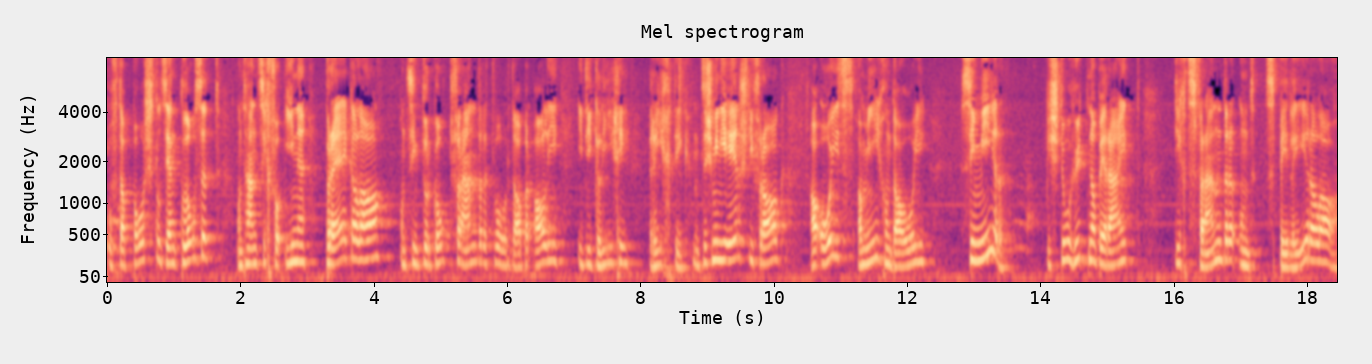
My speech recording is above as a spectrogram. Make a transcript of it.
auf die Apostel, sie haben gelesen und haben sich von ihnen prägen lassen und sind durch Gott verändert worden, aber alle in die gleiche Richtung. Und das ist meine erste Frage an uns, an mich und an euch. Sind wir, bist du heute noch bereit, dich zu verändern und zu belehren lassen?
